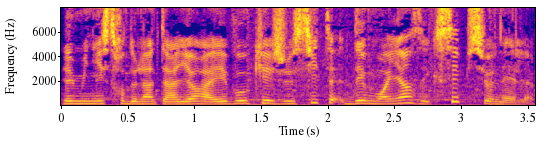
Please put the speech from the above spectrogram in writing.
Le ministre de l'Intérieur a évoqué, je cite, des moyens exceptionnels.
